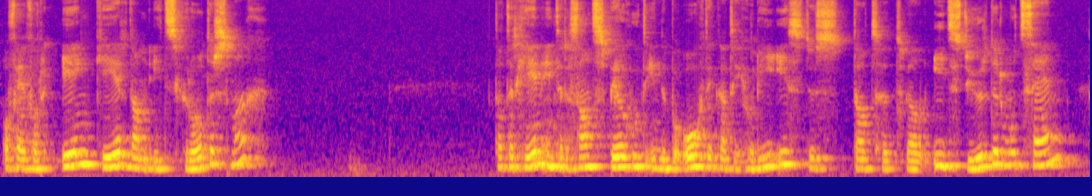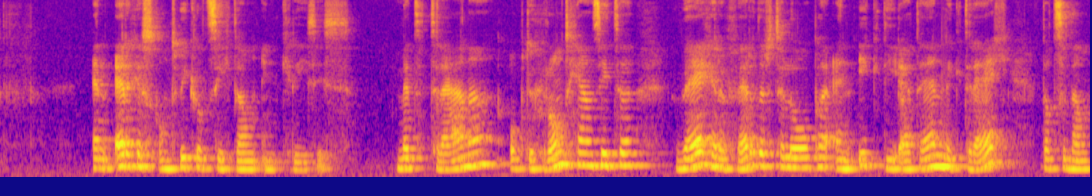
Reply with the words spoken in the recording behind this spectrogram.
of hij voor één keer dan iets groters mag, dat er geen interessant speelgoed in de beoogde categorie is, dus dat het wel iets duurder moet zijn. En ergens ontwikkelt zich dan een crisis. Met tranen op de grond gaan zitten, weigeren verder te lopen en ik die uiteindelijk dreig dat ze dan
